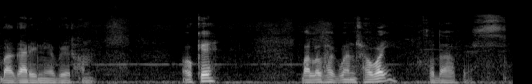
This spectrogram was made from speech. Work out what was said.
বা গাড়ি নিয়ে বের হন। ওকে? ভালো থাকবেন সবাই। খোদা হাফেজ।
